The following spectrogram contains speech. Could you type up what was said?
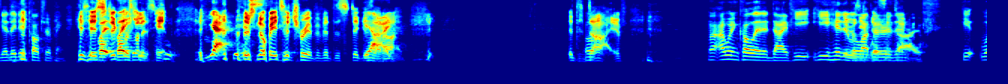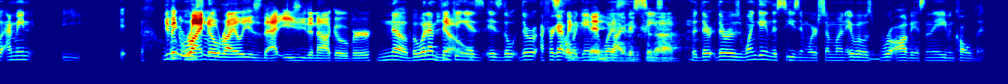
yeah, they did call tripping. His, his But- stick but was on his hip. yeah. There's his- no way to trip if it, the stick is Yeah, that I- high. It's a Well, dive. I wouldn't call it a dive. He he hit It it, a was a lot it was better a than dive. he. Well, I mean, he- it, You think Ryan the- O'Reilly is that easy to knock over? No, but what I'm thinking No. is is the there. I forgot like what game it was this season, that. but there there was one game this season where someone it was real obvious and they even called it.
